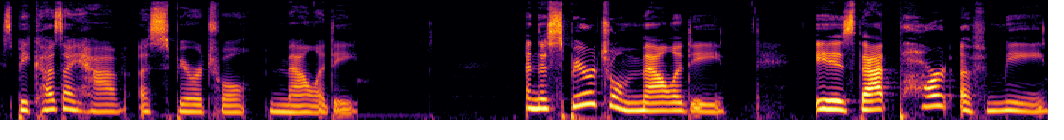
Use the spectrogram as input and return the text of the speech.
is because I have a spiritual malady. And the spiritual malady is that part of me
